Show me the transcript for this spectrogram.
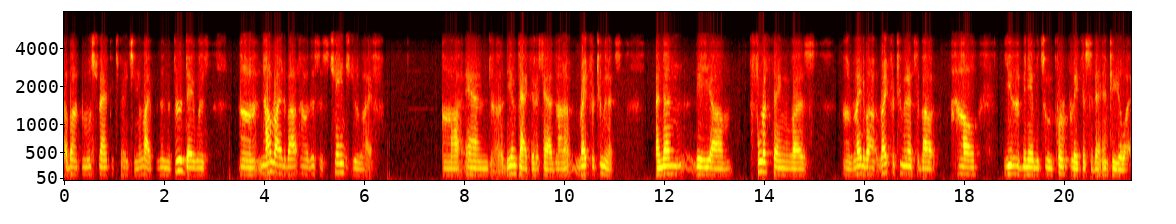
about the most traumatic experience in your life. And then the third day was uh, now write about how this has changed your life uh, and uh, the impact that it's had on it. Write for two minutes. And then the um, fourth thing was uh, write about write for two minutes about how you have been able to incorporate this event into your life.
